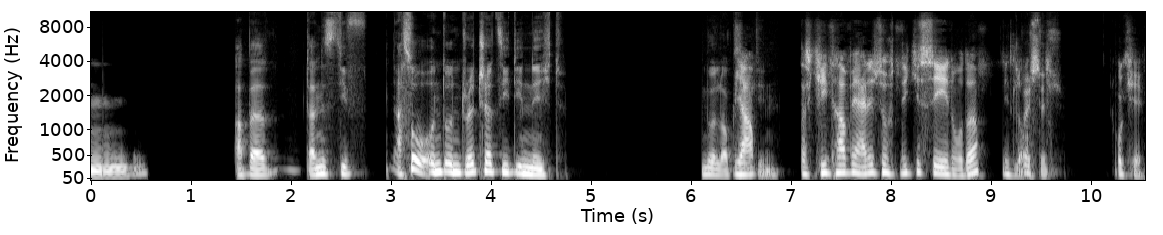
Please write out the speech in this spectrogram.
Hm. Aber dann ist die. Ach so, und, und Richard sieht ihn nicht. Nur Locke Ja. sieht ihn. Das Kind haben wir eigentlich noch nie gesehen, oder? In Lost. Richtig. Okay.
